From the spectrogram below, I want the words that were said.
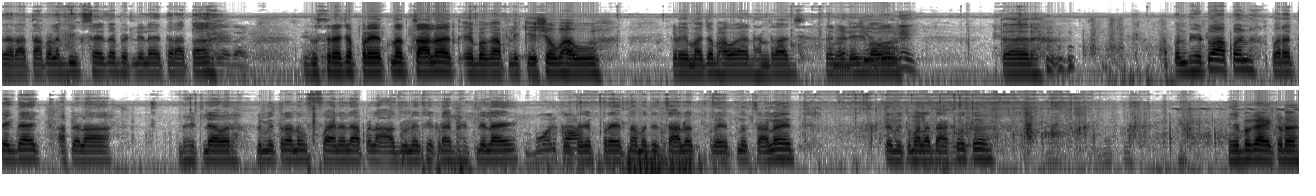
तर आता आपल्याला बिग साईजचा भेटलेला आहे. तर आता दुसऱ्याच्या प्रयत्नात चालू आहेत. हे बघा आपले केशव भाऊ. इकडे माझा भाऊ आहे धनराज निलेश भाऊ. तर आपण भेटू आपण. परत एकदा एक आपल्याला भेटल्यावर. तर मित्रांनो फायनली आपल्याला अजून एक खेकडा भेटलेला आहे. त्याच्या प्रयत्नामध्ये चालू आहेत प्रयत्न चालू आहेत. तर मी तुम्हाला दाखवतो. हे बघा इकडं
